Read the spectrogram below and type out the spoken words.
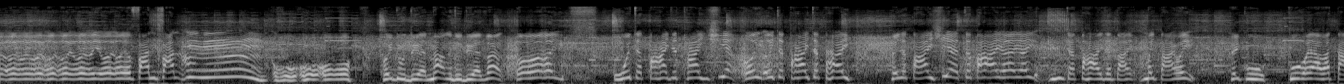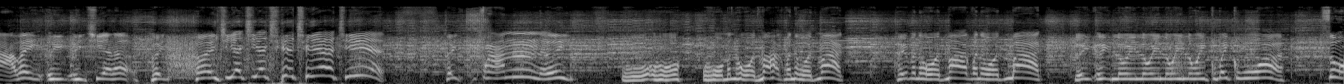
ยโอ้ยโอ้ยโอ้ยโอ้ยโอ้ยโอ้ยฟันฟันอืมโอ้โหโอ้โหเฮ้ยดูเดือดมากดูเดือดมากเอ้ยโอ้ยจะตายจะตายเชี่ยเอ้ยเอ้ยจะตายจะตายเฮ้ยจะตายเชี่ยจะตายเอ้ยเอ้ยจะตายจะตายไม่ตายเว้ยเฮ้ยกูกูไปอามาตาเว้ยเอ้ยเอ้ยเชี่ยแล้วเฮ้ยเฮ้ยเชี่ยเชี่ยเชี่ยเชี่ยเชี่ยเฮ้ยฟันเอ้ย โอ้โหโอ้โหมันโหดมากมันโหดมากเฮ้ยมันโหดมากมันโหดมากเฮ้ยเฮ้ยลุยลุยลุยลุยกูไม่กลัวสู้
